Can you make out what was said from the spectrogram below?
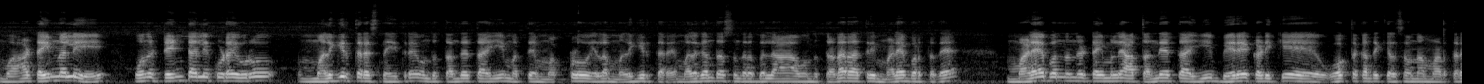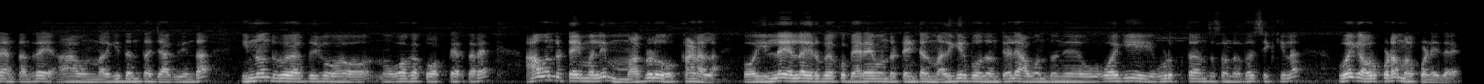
ಮ- ಆ ಟೈಮ್ನಲ್ಲಿ ಒಂದು ಟೆಂಟಲ್ಲಿ ಕೂಡ ಇವರು ಮಲಗಿರ್ತಾರೆ ಸ್ನೇಹಿತರೆ. ಒಂದು ತಂದೆ ತಾಯಿ ಮತ್ತೆ ಮಕ್ಕಳು ಎಲ್ಲ ಮಲಗಿರ್ತಾರೆ. ಮಲಗಂತ ಸಂದರ್ಭದಲ್ಲಿ ಆ ಒಂದು ತಡರಾತ್ರಿ ಮಳೆ ಬರ್ತದೆ. ಮಳೆ ಬಂದಂಥ ಟೈಮಲ್ಲಿ ಆ ತಂದೆ ತಾಯಿ ಬೇರೆ ಕಡೆಗೆ ಹೋಗ್ತಕ್ಕಂಥ ಕೆಲಸವನ್ನ ಮಾಡ್ತಾರೆ ಅಂತಂದ್ರೆ ಆ ಒಂದು ಮಲಗಿದ್ದಂಥ ಜಾಗದಿಂದ ಇನ್ನೊಂದು ಜಾಗಕ್ಕೆ ಹೋಗಕ್ಕೆ ಹೋಗ್ತಾ ಇರ್ತಾರೆ. ಆ ಒಂದು ಟೈಮಲ್ಲಿ ಮಗಳು ಕಾಣಲ್ಲ. ಓ, ಇಲ್ಲೇ ಎಲ್ಲ ಇರಬೇಕು, ಬೇರೆ ಒಂದು ಟೆಂಟಲ್ಲಿ ಮಲಗಿರ್ಬೋದು ಅಂತೇಳಿ ಆ ಒಂದು ಹೋಗಿ ಹುಡುಕ್ತ ಅಂತ ಸಂದರ್ಭದಲ್ಲಿ ಸಿಕ್ಕಿಲ್ಲ. ಹೋಗಿ ಅವ್ರು ಕೂಡ ಮಲ್ಕೊಂಡಿದ್ದಾರೆ.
